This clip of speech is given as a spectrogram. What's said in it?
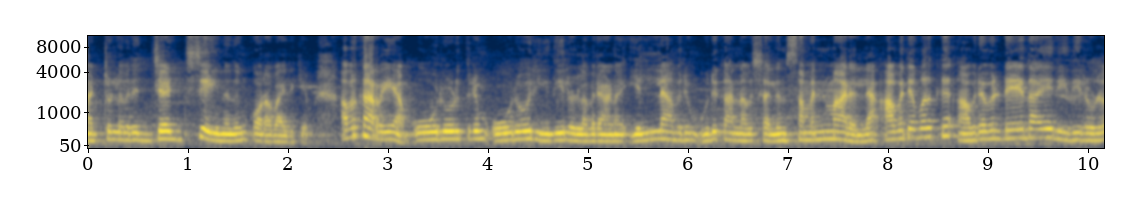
മറ്റുള്ളവരെ ജഡ്ജ് ചെയ്യുന്നതും കുറവായിരിക്കും. അവർക്കറിയാം ഓരോരുത്തരും ഓരോ രീതിയിലുള്ളവരാണ്. എല്ലാവരും ഒരു കാരണവശാലും സമന്മാരല്ല. അവരവർക്ക് അവരവരുടേതായ രീതിയിലുള്ള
